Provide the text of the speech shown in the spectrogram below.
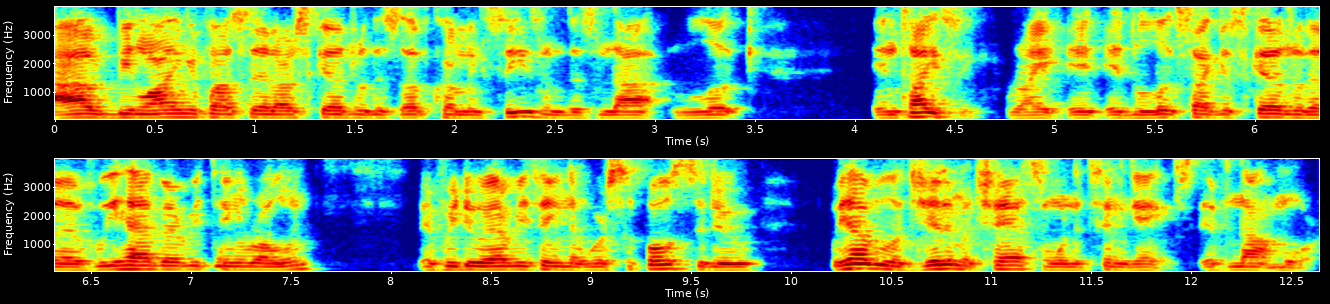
I would be lying if I said our schedule this upcoming season does not look enticing, right? It, it looks like a schedule that if we have everything rolling, if we do everything that we're supposed to do, we have a legitimate chance to win the 10 games, if not more.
